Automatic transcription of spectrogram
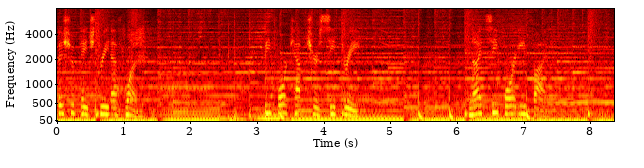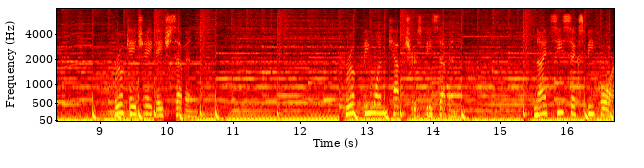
bishop h3 f1 b4 captures c3 Knight c4 e5 Rook h8 h7 Rook b1 captures b7 Knight c6 b4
